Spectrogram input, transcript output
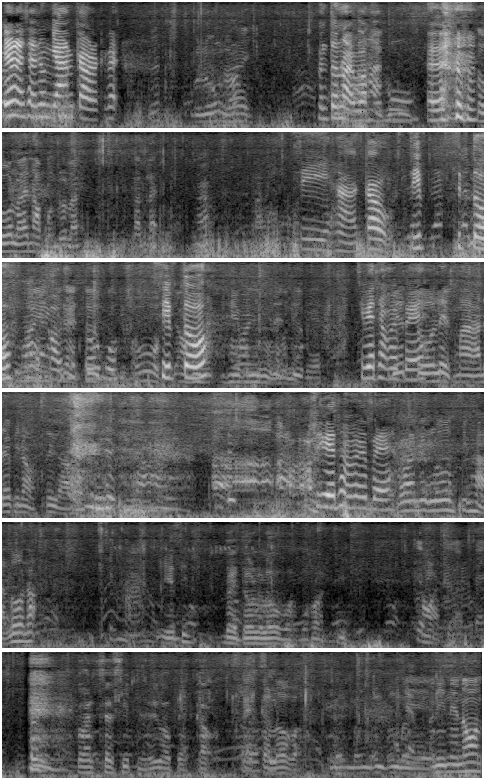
เดี๋ยวไหนใช้ถุงยางเก่าก็ได้บ่ลงเลยมันตัวหน่อยวะเออตัวไรนับผมดูไรตัดแล้ว สี่หาเก้าสิบสิบตัวเข้าแต่ตัวสิบตัวให้พันอยู่สิบเอ็ดทำเอเปสตัวเหล็กมาเด้อพี่น้องเสือสิบเอ็ดทำเอเปสประมาณจักโลสิบห้าโลเนาะเดี๋ยวที่ได้ตัวละโลบ่บ่ฮอดประมาณ40หรือว่า8 9แปดกิโลอะอันนี้แน่นอน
